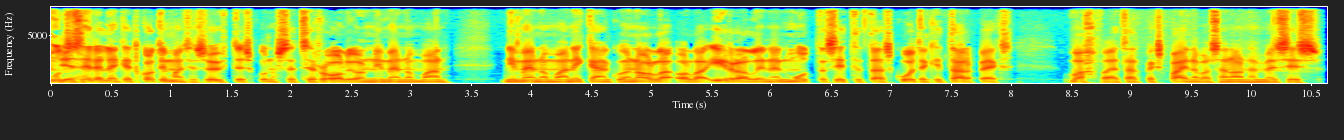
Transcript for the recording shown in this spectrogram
Mutta siis edelleenkin, että kotimaisessa yhteiskunnassa, että se rooli on nimenomaan, nimenomaan ikään kuin olla, olla irrallinen, mutta sitten taas kuitenkin tarpeeksi vahva ja tarpeeksi painava sanoen. Me siis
